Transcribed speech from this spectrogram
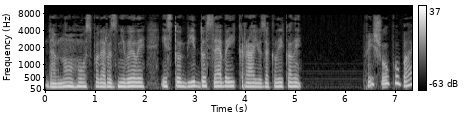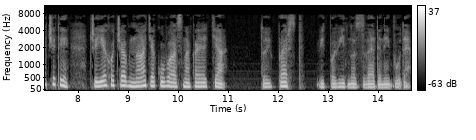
Давно Господа рознівили і сто бід до себе і краю закликали. Прийшов побачити, чи є хоча б натяк у вас на каяття, той перст, відповідно, зведений буде.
